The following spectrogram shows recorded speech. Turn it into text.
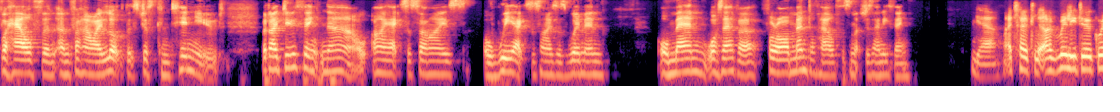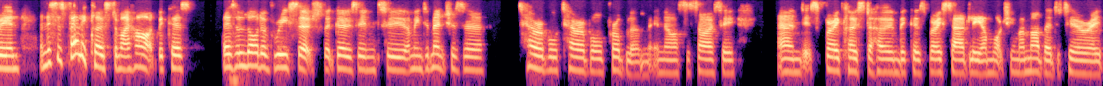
for health and, and for how I look that's just continued. But I do think now I exercise, or we exercise as women or men, whatever, for our mental health as much as anything. Yeah, I totally, I really do agree. And, and this is fairly close to my heart because there's a lot of research that goes into, I mean, dementia is a terrible, terrible problem in our society. And it's very close to home because very sadly, I'm watching my mother deteriorate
